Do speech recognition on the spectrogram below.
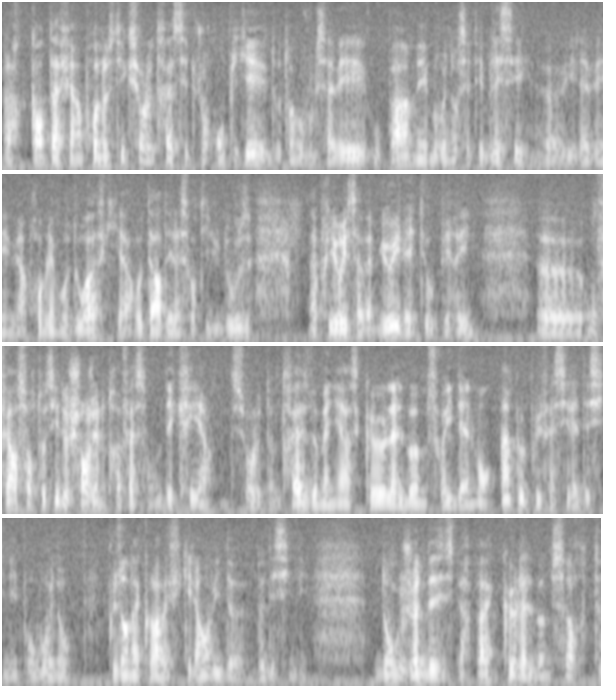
Alors, quant à faire un pronostic sur le 13, c'est toujours compliqué, d'autant que vous le savez ou pas, mais Bruno s'était blessé. Euh, il avait eu un problème au doigt, ce qui a retardé la sortie du 12. A priori, ça va mieux, il a été opéré. Euh, on fait en sorte aussi de changer notre façon d'écrire sur le tome 13 de manière à ce que l'album soit idéalement un peu plus facile à dessiner pour Bruno, plus en accord avec ce qu'il a envie de, dessiner. Donc je ne désespère pas que l'album sorte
